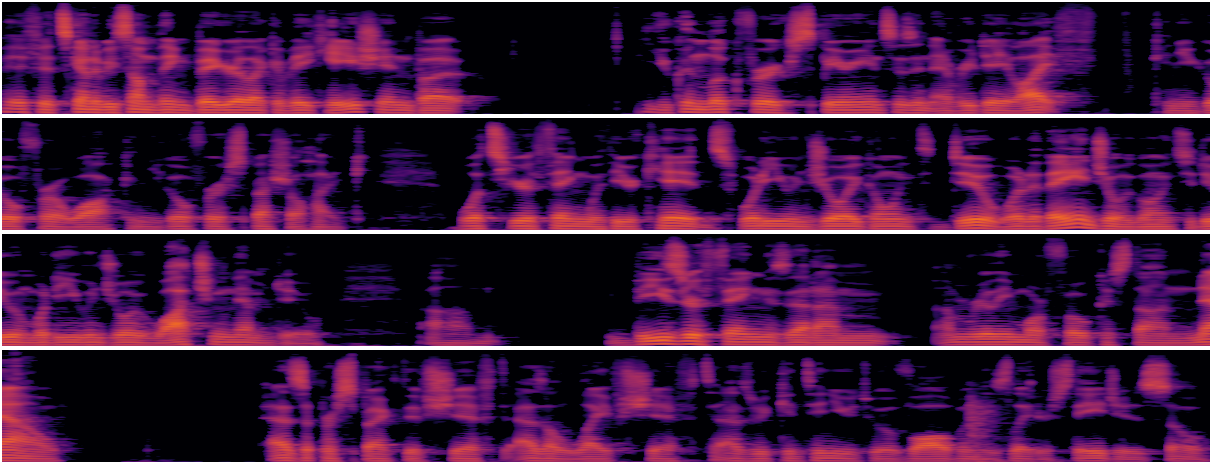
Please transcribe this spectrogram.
if it's going to be something bigger like a vacation, but you can look for experiences in everyday life. Can you go for a walk? Can you go for a special hike? What's your thing with your kids? What do you enjoy going to do? What do they enjoy going to do? And what do you enjoy watching them do? Um, these are things that I'm I'm really more focused on now as a perspective shift, as a life shift, as we continue to evolve in these later stages. So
